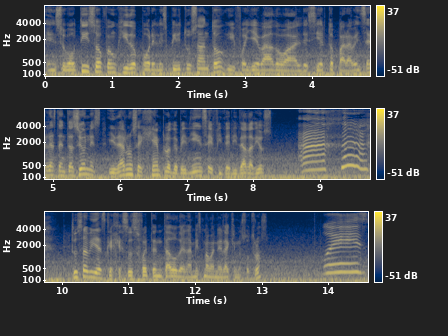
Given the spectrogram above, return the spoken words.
en su bautizo fue ungido por el Espíritu Santo y fue llevado al desierto para vencer las tentaciones y darnos ejemplo de obediencia y fidelidad a Dios. ¿Tú sabías que Jesús fue tentado de la misma manera que nosotros? Pues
